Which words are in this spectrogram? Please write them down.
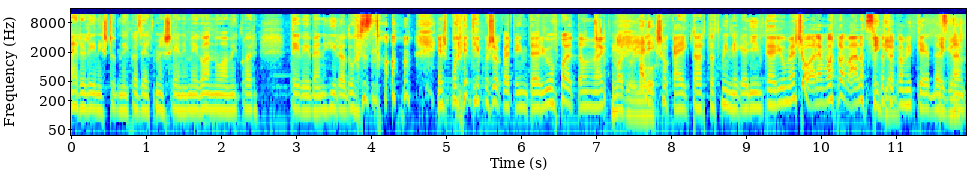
Erről én is tudnék azért mesélni még annó, amikor tévében híradóztam, és politikusokat interjú voltam meg. Nagyon jó. Elég sokáig tartott mindig egy interjú, mert soha nem arra válaszoltak, igen. amit kérdeztem. Igen.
